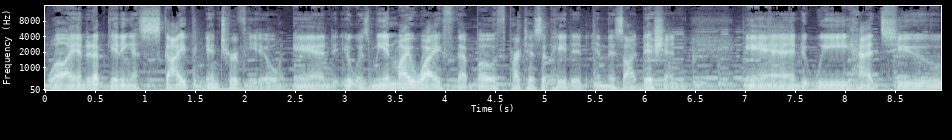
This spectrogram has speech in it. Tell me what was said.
Well, I ended up getting a Skype interview, and it was me and my wife that both participated in this audition. And we had to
